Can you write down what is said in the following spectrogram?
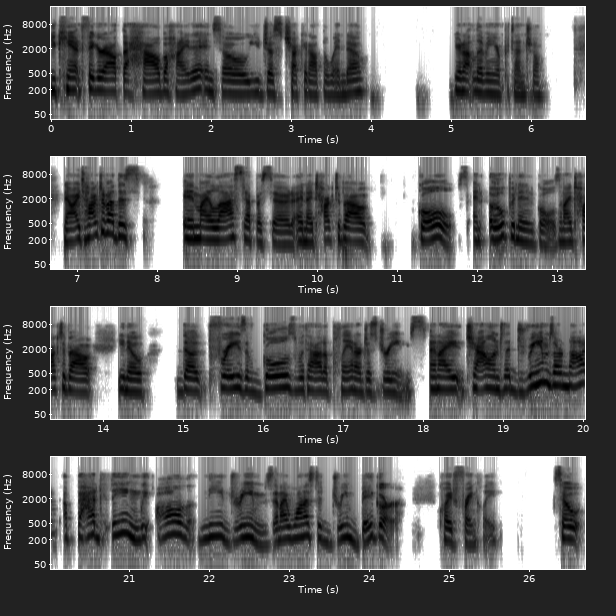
You can't figure out the how behind it. And so you just chuck it out the window. You're not living your potential. Now, I talked about this in my last episode and I talked about goals and open-ended goals and I talked about, you know, the phrase of goals without a plan are just dreams. And I challenge that dreams are not a bad thing. We all need dreams and I want us to dream bigger, quite frankly. So,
